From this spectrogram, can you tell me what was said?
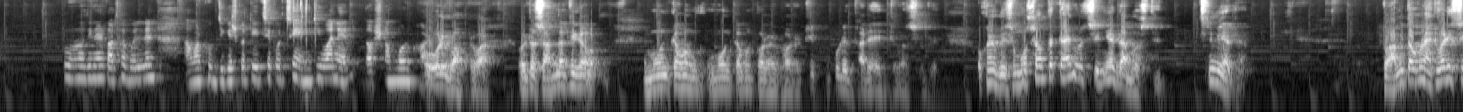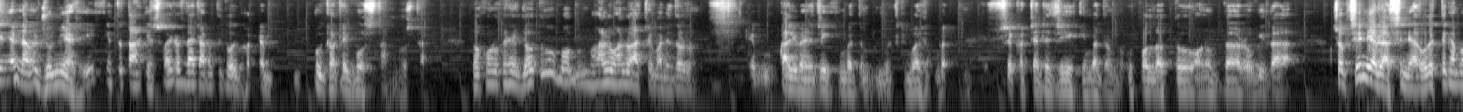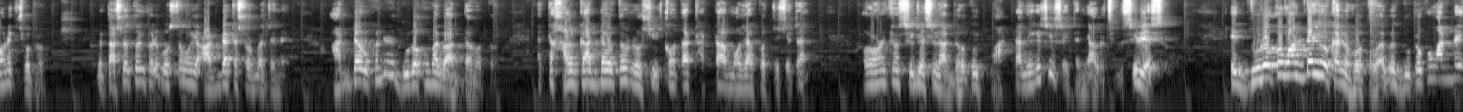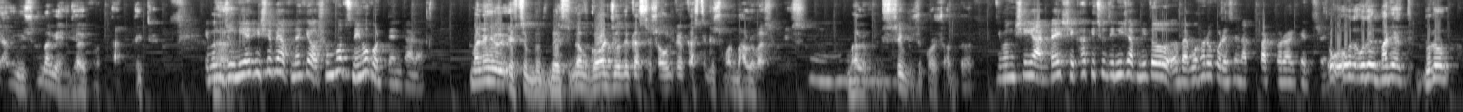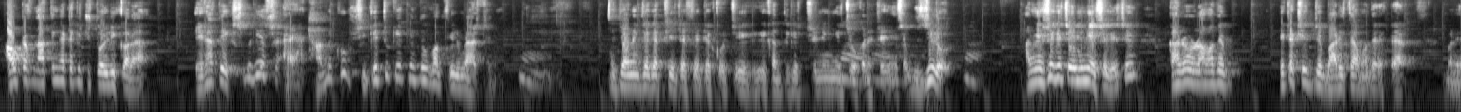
পুরোনো দিনের কথা বললেন আমার খুব জিজ্ঞেস করতে ইচ্ছে করছে এনটি ওয়ানের দশ নম্বর ঘর। ওরে বাপরে বাপ ওইটা সাংঘাতিক মন কেমন মন কেমন করার ঘর ঠিক পুকুরের ধারে একটি বাসুতে ওখানে বেশি মোস্ট অফ দ্য টাইম সিনিয়ররা বসতেন সিনিয়ররা তো আমি তখন একেবারেই সিনিয়র না, আমি জুনিয়রই কিন্তু তার ইনস্পাইট অফ দ্যাট আমি কিন্তু ওই ঘরটা, ওই ঘরটায় বসতাম বসতাম। তখন ওখানে যত ভালো ভালো আছে মানে ধরুন কালী ব্যানার্জি কিংবা কিংবা শেখর চ্যাটার্জি কিংবা ধরুন উৎপল দত্ত অনুপদা রবিদা সব সিনিয়ররা সিনিয়র ওদের থেকে আমি অনেক ছোটো। তার সাথে ওই ঘরে বসতাম, ওই আড্ডাটা শর্মা চেনে আড্ডা ওখানে দু রকমভাবে আড্ডা হতো। একটা হালকা আড্ডা হতো রসিদ কথা ঠাট্টা, মজা করছে সেটা। আবার অনেক সময় সিরিয়াসলি আড্ডা হতো ওই পাঠটা দেখেছিস? এটা নিয়ে আলোচনা। সিরিয়াস এই দু রকম আড্ডাই ওখানে হতো। এবার দু রকম আড্ডাই আমি ভীষণভাবে এনজয় করতাম। এটা। এবং জুনিয়র হিসেবে আপনাকে অসম্ভব স্নেহ করতেন তারা। মানে ব্লেসিং অফ গড যে ওদের কাছ থেকে সকলের কাছ থেকে সমান ভালোবাসা পেয়েছে। ভালো সে বিষয়ে কোনো সন্দেহ এবং সেই আড্ডায় শেখা কিছু জিনিস আপনি তো ব্যবহারও করেছেন পাঠ করার ক্ষেত্রে। ওদের মানে ধরুন আউট অফ নাথিং একটা কিছু তৈরি করা এরা তো এক্সপিরিয়েন্স আমি খুব শিখে টুকে কিন্তু ফিল্মে আসিনি। যে অনেক জায়গায় থিয়েটার ফিয়েটার করছি এখান থেকে ট্রেনিং নিচ্ছি ওখানে ট্রেনিং সব জিরো আমি এসে গেছি এমনি এসে গেছি কারণ আমাদের এটা ঠিক যে বাড়িতে আমাদের একটা মানে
